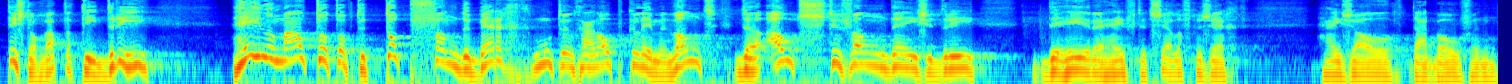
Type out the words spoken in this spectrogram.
Het is toch wat dat die drie helemaal tot op de top van de berg moeten gaan opklimmen. Want de oudste van deze drie, de Heere heeft het zelf gezegd, hij zal daarboven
